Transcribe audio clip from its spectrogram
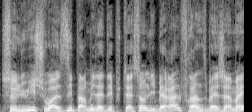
celui choisi parmi la députation libérale, Franz Benjamin.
